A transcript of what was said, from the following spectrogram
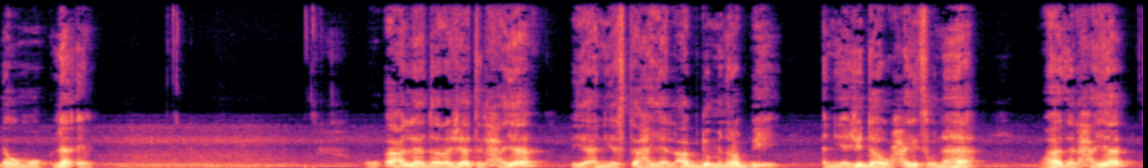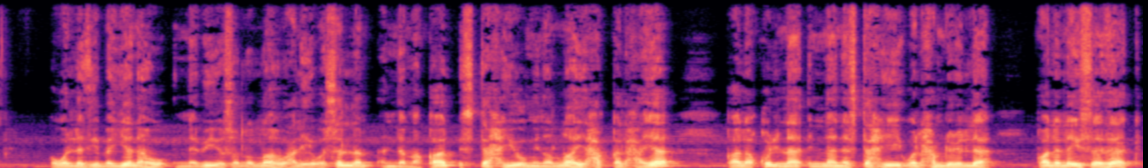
لوم لائم. وأعلى درجات الحياة هي أن يستحي العبد من ربه أن يجده حيث نهاه. وهذا الحياء هو الذي بينه النبي صلى الله عليه وسلم عندما قال استحيوا من الله حق الحياء قال قلنا إنا نستحيي والحمد لله قال ليس ذاك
